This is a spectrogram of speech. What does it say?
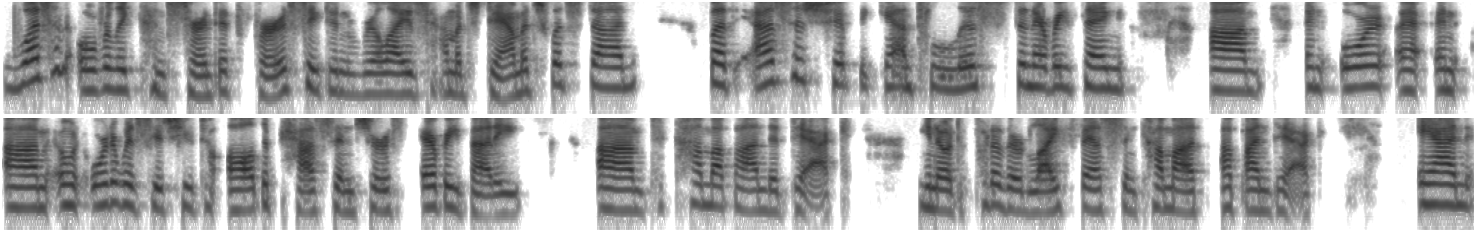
wasn't overly concerned at first. They didn't realize how much damage was done. But as the ship began to list and everything, um, an, or, an, um, an, order was issued to all the passengers, everybody, um, to come up on the deck, you know, to put on their life vests and come up, up on deck. And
